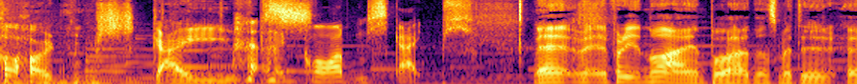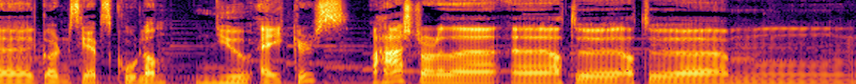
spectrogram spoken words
Gardenscapes. Gardenscapes. Eh, eh, Fordi nå er jeg inne på den som heter eh, Gardenscapes, kolon New Acres. Og her står det, det eh, at du, at, du um,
